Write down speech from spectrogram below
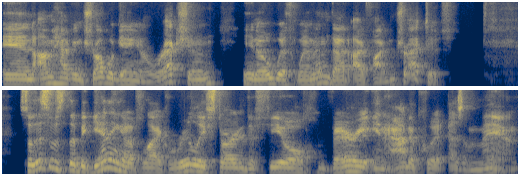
and I'm having trouble getting an erection, you know, with women that I find attractive. So this was the beginning of like really starting to feel very inadequate as a man.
